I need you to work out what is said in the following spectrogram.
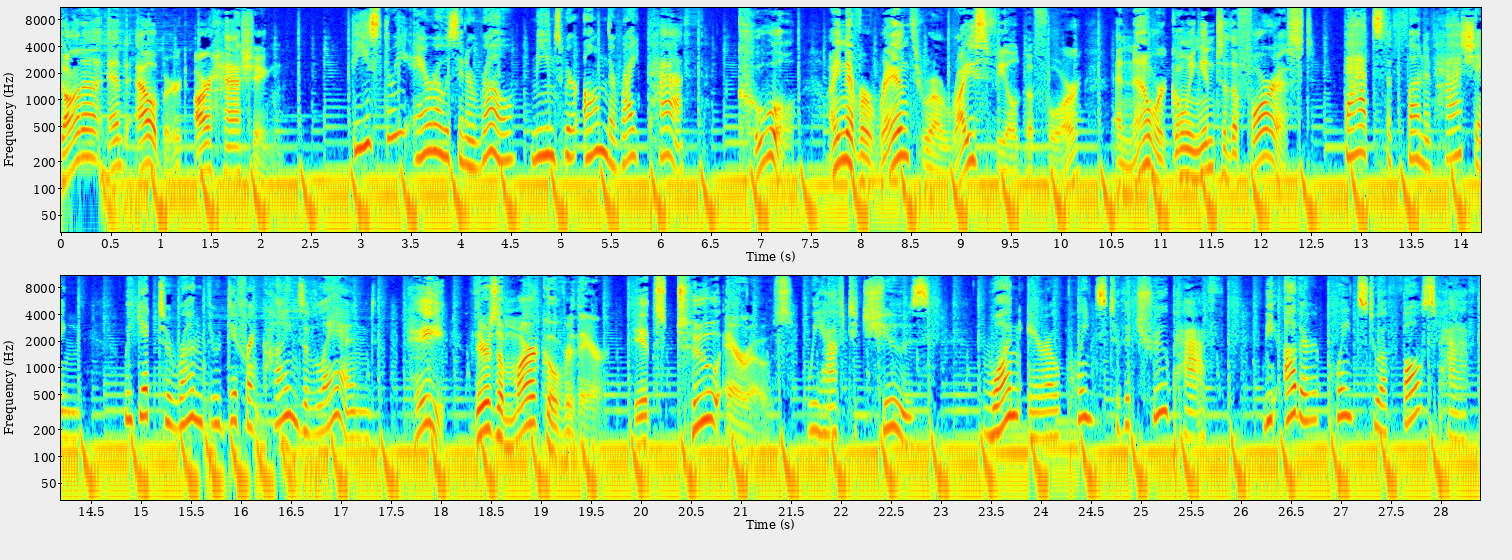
Donna and Albert are hashing. These three arrows in a row means we're on the right path. Cool. I never ran through a rice field before, and now we're going into the forest. That's the fun of hashing. We get to run through different kinds of land. Hey, there's a mark over there. It's two arrows. We have to choose. One arrow points to the true path, the other points to a false path.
